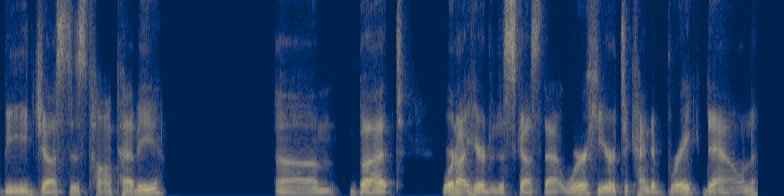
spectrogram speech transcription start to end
be just as top heavy, um, but we're not here to discuss that. We're here to kind of break down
